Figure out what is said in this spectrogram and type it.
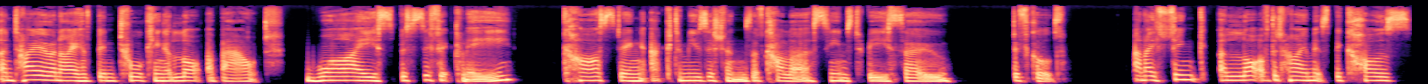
And Tayo and I have been talking a lot about why specifically casting actor musicians of color seems to be so difficult. And I think a lot of the time it's because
